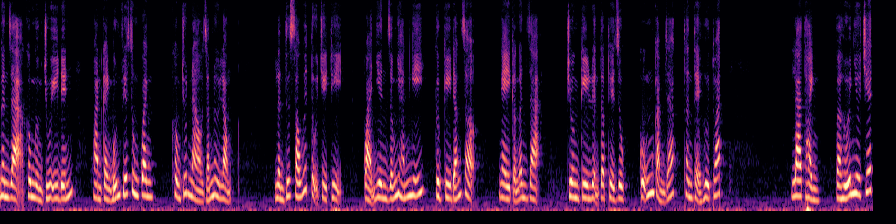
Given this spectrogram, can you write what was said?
Ngân Dạ không ngừng chú ý đến hoàn cảnh bốn phía xung quanh, không chút nào dám nơi lỏng. Lần thứ sáu huyết tụ chỉ thị, quả nhiên giống như hắn nghĩ, cực kỳ đáng sợ. Ngay cả Ngân Dạ, trường kỳ luyện tập thể dục cũng cảm giác thân thể hư thoát. La Thành và Hứa Như chết,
